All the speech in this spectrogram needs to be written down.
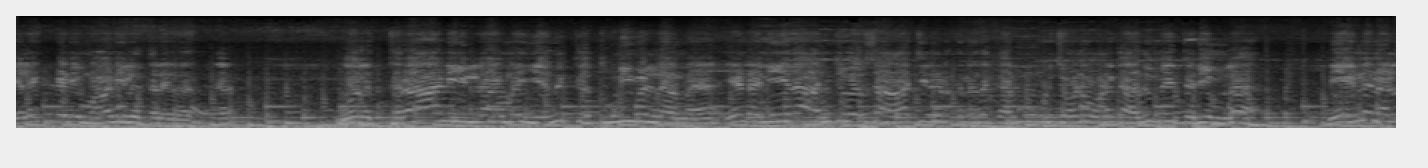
இளைஞரணி மாநில தலைவர் ஒரு திராணி இல்லாம எதுக்க துணிவு இல்லாம ஏன்னா நீ தான் அஞ்சு வருஷம் ஆட்சி நடத்தினது கர்மம் முடிச்ச உடனே உனக்கு அதுவுமே தெரியும்ல? நீ என்ன நல்ல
